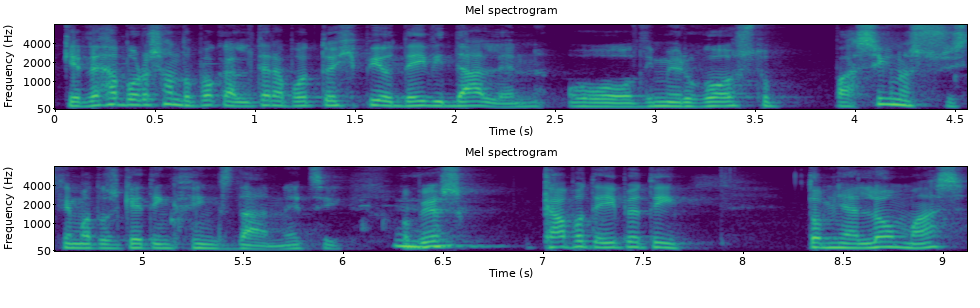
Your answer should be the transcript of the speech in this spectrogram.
Και δεν θα μπορούσα να το πω καλύτερα από ό,τι το έχει πει ο David Allen, ο δημιουργός του πασίγνωστου συστήματος Getting Things Done, ετσι Ο οποίος κάποτε είπε ότι το μυαλό μας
